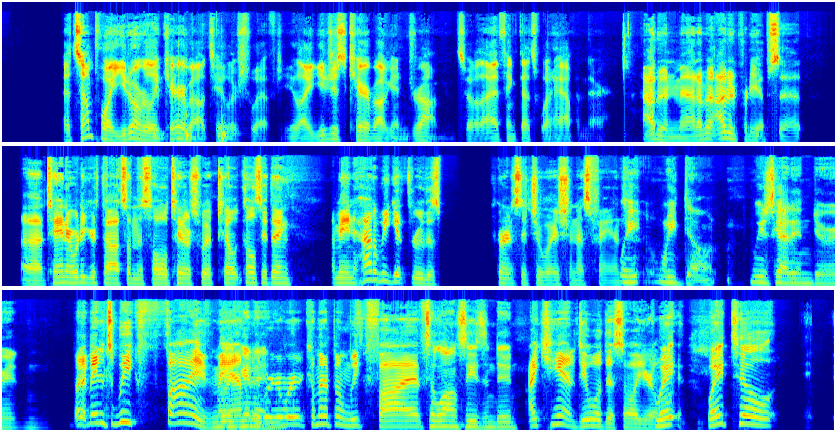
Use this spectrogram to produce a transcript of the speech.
at some point you don't really care about Taylor Swift. You like you just care about getting drunk. So I think that's what happened there. I'd have been mad. I've been, I've been pretty upset. Uh, Tanner, what are your thoughts on this whole Taylor Swift Kelce thing? I mean, how do we get through this current situation as fans? We we don't. We just got to endure it. And but I mean, it's week five, man. We're, gonna- we're, coming up on week five. It's a long season, dude. I can't deal with this all year Wait, long. wait till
